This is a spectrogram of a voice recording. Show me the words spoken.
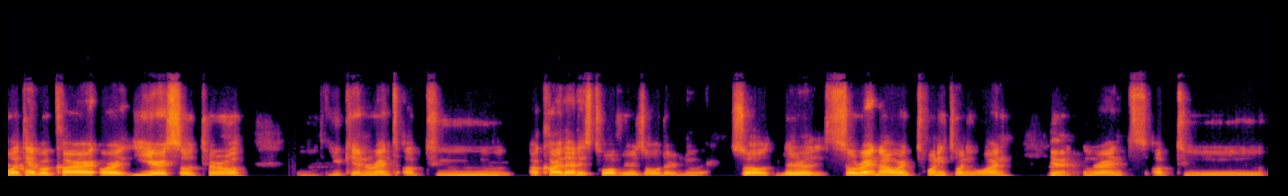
what type of car or year? So Turo, you can rent up to a car that is 12 years old or newer. So literally, so right now we're in 2021. Yeah. You can rent up to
